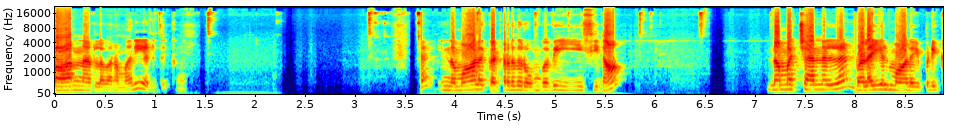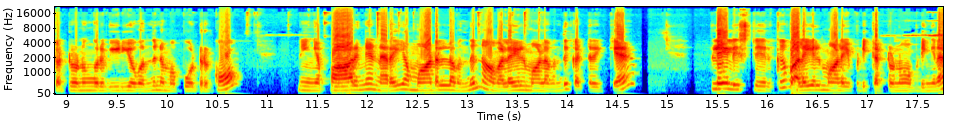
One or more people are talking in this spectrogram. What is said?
கார்னர்ல வர மாதிரி எடுத்துக்கோங்க. இந்த மாலை கட்டுறது ரொம்பவே ஈஸி தான். நம்ம சேனல்ல வளையல் மாலை எப்படி கட்டணுங்கிற வீடியோ வந்து நம்ம போட்டிருக்கோம். நீங்க பாருங்க நிறைய மாடல்ல வந்து நான் வளையல் மாலை வந்து கட்டிருக்கேன். பிளேலிஸ்ட்ல இருக்கு வளையல் மாலை எப்படி கட்டணும் அப்படிங்கிற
